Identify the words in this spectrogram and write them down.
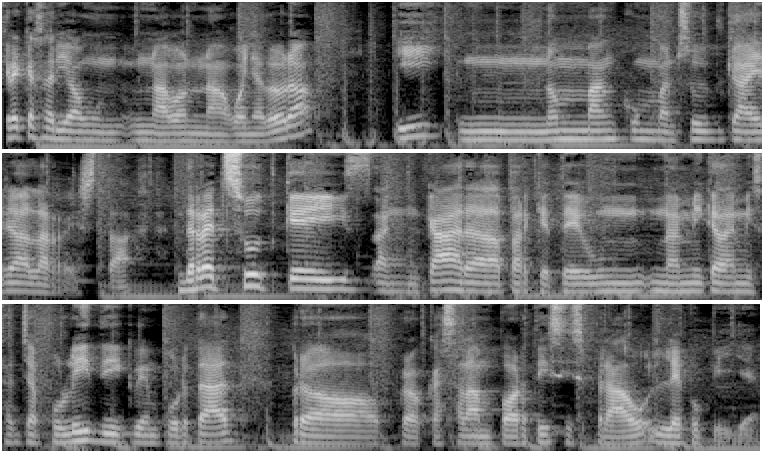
crec que seria un, una bona guanyadora i no m'han convençut gaire la resta. The Red Suitcase encara perquè té un, una mica de missatge polític ben portat, però, però que se l'emporti, sisplau, Le Pupille.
